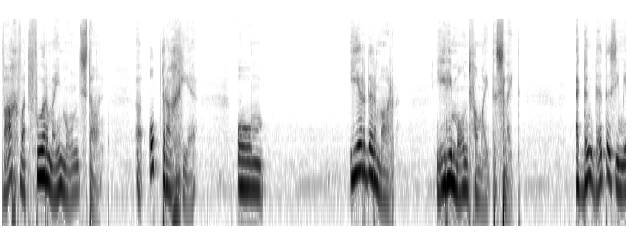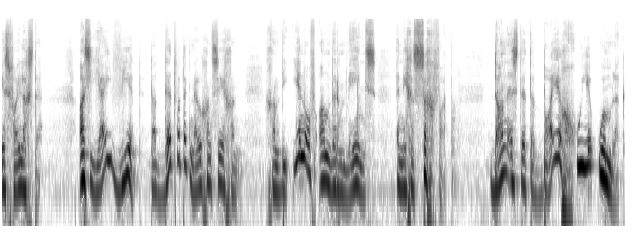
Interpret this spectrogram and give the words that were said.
wag wat voor my mond staan 'n opdrag gee om eerder maar hierdie mond van my te sluit. Ek dink dit is die mees veiligste. As jy weet dat dit wat ek nou gaan sê gaan gaan die een of ander mens in die gesig vat, dan is dit 'n baie goeie oomblik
